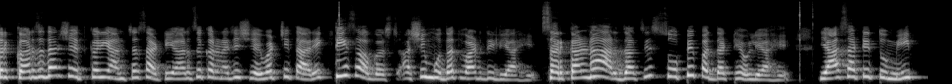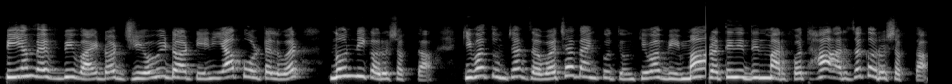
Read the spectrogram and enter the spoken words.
तर कर्जदार शेतकरी यांच्यासाठी अर्ज करण्याची शेवटची तारीख तीस ऑगस्ट अशी मुदत वाढ दिली आहे. सरकारनं अर्जाची सोपी पद्धत ठेवली आहे. यासाठी तुम्ही P M F B Y dot gov dot in या पोर्टलवर नोंदणी करू शकता. किंवा तुमच्या जवळच्या बँकेतून किंवा विमा प्रतिनिधींमार्फत हा अर्ज करू शकता.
